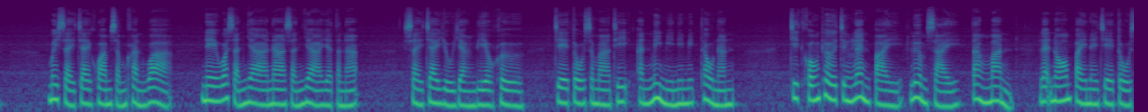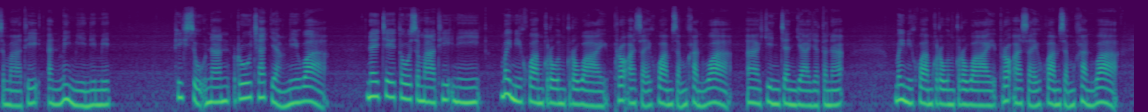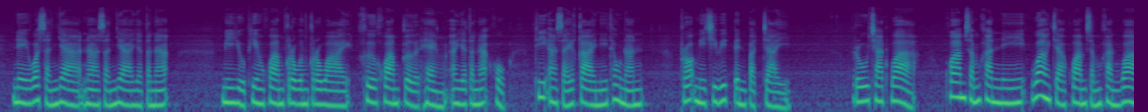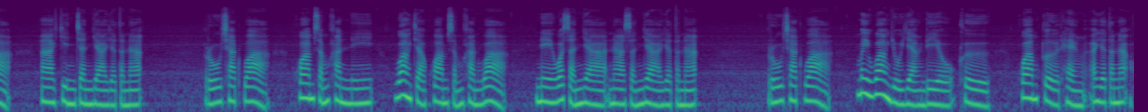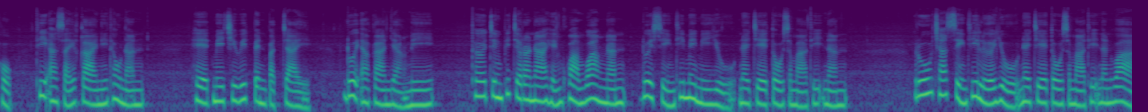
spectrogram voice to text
ไม่ใส่ใจความสำคัญว่า เนวสัญญานาสัญญายตนะ ใส่ใจอยู่อย่างเดียวคือ เจโตสมาธิอันไม่มีนิมิตเท่านั้น จิตของเธอจึงแล่นไป เลื่อมใส ตั้งมั่น และน้อมไปในเจโตสมาธิอันไม่มีนิมิต ภิกษุนั้นรู้ชัดอย่างนี้ว่า ในเจโตสมาธินี้ไม่มีความโกรนกระวาย เพราะอาศัยความสำคัญว่า อากินจัญญายตนะ ไม่มีความโกรนกระวาย เพราะอาศัยความสำคัญว่า เนวสัญญานาสัญญายตนะ มีอยู่เพียงความกระวนกระวาย คือความเกิดแห่งอายตนะหกที่อาศัยกายนี้เท่านั้น เพราะมีชีวิตเป็นปัจจัย รู้ชัดว่า ความสำคัญนี้ว่างจากความสำคัญว่า อากินจัญญายตนะ รู้ชัดว่า ความสำคัญนี้ว่างจากความสำคัญว่า เนวสัญญานาสัญญายตนะ รู้ชัดว่า ไม่ว่างอยู่อย่างเดียว คือ ความเกิดแห่งอายตนะหกที่อาศัยกายนี้เท่านั้น เหตุมีชีวิตเป็นปัจจัย ด้วยอาการอย่างนี้ เธอจึงพิจารณาเห็นความว่างนั้นด้วยสิ่งที่ไม่มีอยู่ในเจโตสมาธินั้น รู้ชัดสิ่งที่เหลืออยู่ในเจโตสมาธินั้นว่า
